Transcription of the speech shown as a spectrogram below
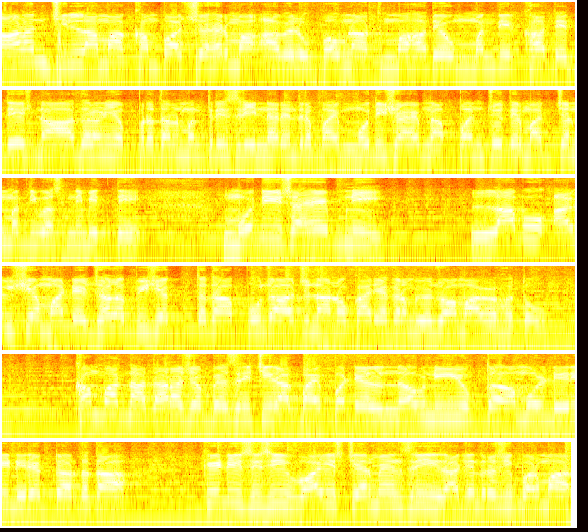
આણંદ જિલ્લામાં ખંભા શહેરમાં આવેલું ભવનાથ મહાદેવ મંદિર ખાતે દેશના આદરણીય પ્રધાનમંત્રી શ્રી નરેન્દ્રભાઈ મોદી સાહેબના પંચોતેરમાં જન્મદિવસ નિમિત્તે મોદી સાહેબની લાંબુ આયુષ્ય માટે જલ અભિષેક તથા પૂજા અર્ચનાનો કાર્યક્રમ યોજવામાં આવ્યો હતો. ખંભાતના ધારાસભ્ય શ્રી ચિરાગભાઈ પટેલ, નવનિયુક્ત અમૂલ ડેરી ડિરેક્ટર તથા KDCC vice chairman Shri Rajendrasinh Parmar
